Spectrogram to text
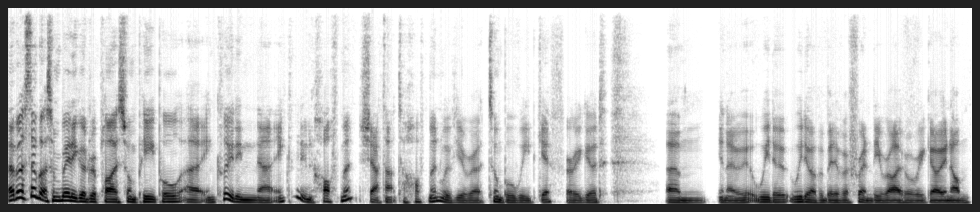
uh, but I still got some really good replies from people, uh, including uh, including Hoffman. Shout out to Hoffman with your tumbleweed gif, very good. Um, you know, we do we do have a bit of a friendly rivalry going on.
